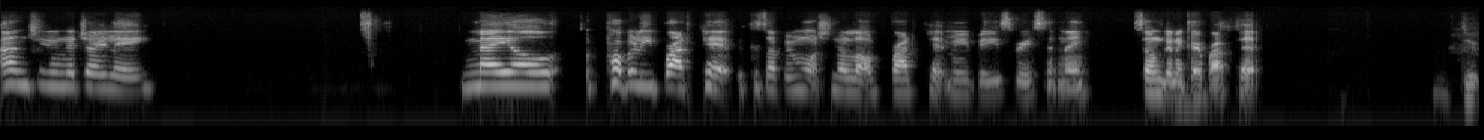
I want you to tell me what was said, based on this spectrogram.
Angelina Jolie. Male, probably Brad Pitt because I've been watching a lot of Brad Pitt movies recently. So I'm going to go Brad Pitt. Do,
